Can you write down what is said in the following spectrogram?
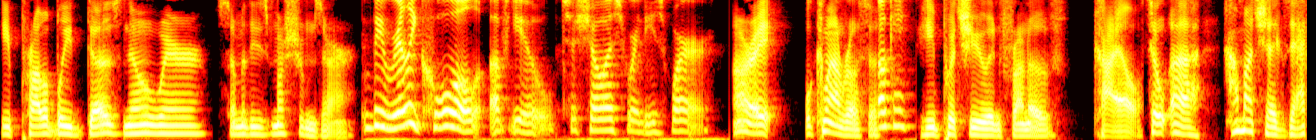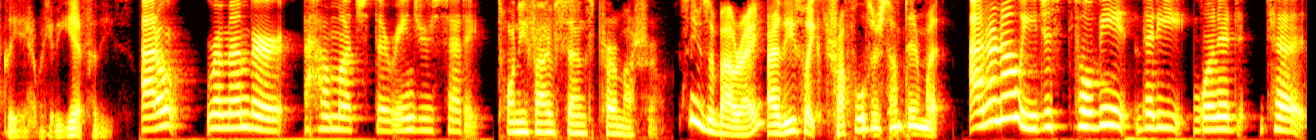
He probably does know where some of these mushrooms are. It'd be really cool of you to show us where these were. All right. Well, come on, Rosa. Okay. He puts you in front of Kyle. So, uh, How much exactly are we going to get for these? I don't remember how much the ranger said it. 25 cents per mushroom. Seems about right. Are these like truffles or something? What? I don't know. He just told me that he wanted to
